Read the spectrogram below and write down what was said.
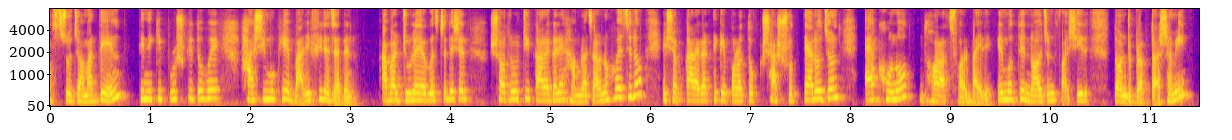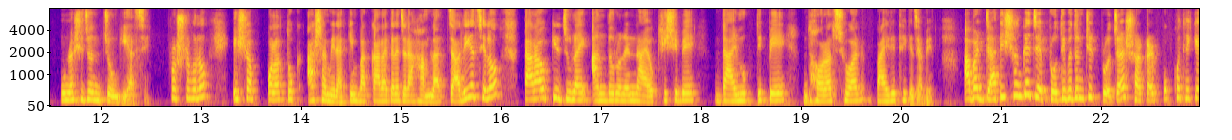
অস্ত্র জমা দেন, তিনি কি পুরস্কৃত হয়ে হাসি মুখে বাড়ি ফিরে যাবেন? আবার জুলাই আগস্টে দেশের সতেরোটি কারাগারে হামলা চালানো হয়েছিল। এসব কারাগার থেকে পলাতক সাতশো তেরো জন এখনও ধরা ছোঁয়ার বাইরে। এর মধ্যে নয় জন ফাঁসির দণ্ডপ্রাপ্ত আসামি উনাশি জন জঙ্গি আছে। প্রশ্ন হলো, এসব পলাতক আসামিরা কিংবা কারাগারে যারা হামলা চালিয়েছিল, তারাও কি জুলাই আন্দোলনের নায়ক হিসেবে দায়মুক্তি পেয়ে ধরা ছোঁয়ার বাইরে থেকে যাবে? আবার জাতিসংঘের যে প্রতিবেদনটির প্রচার সরকারের পক্ষ থেকে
